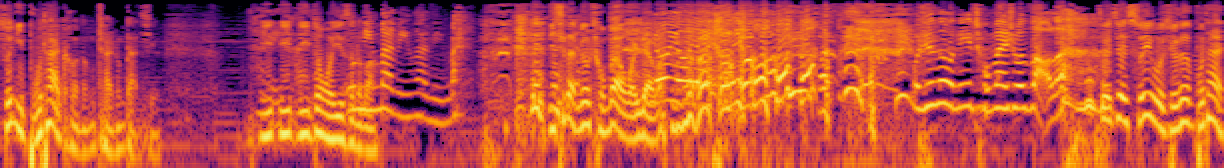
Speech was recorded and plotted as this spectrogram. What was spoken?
所以你不太可能产生感情，你你你懂我意思了吗？明白明白明白。你现在没有崇拜我一点吗？有有有有。我觉得我那个崇拜说早了。对对，所以我觉得不太，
